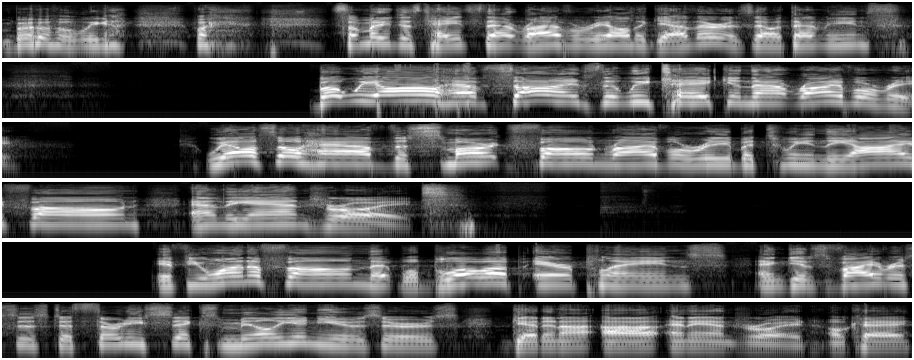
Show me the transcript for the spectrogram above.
Boo, we somebody just hates that rivalry altogether? Is that what that means? But we all have sides that we take in that rivalry. We also have the smartphone rivalry between the iPhone and the Android. If you want a phone that will blow up airplanes and gives viruses to 36 million users, get an, uh, an Android, okay?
